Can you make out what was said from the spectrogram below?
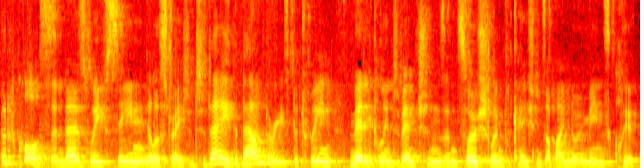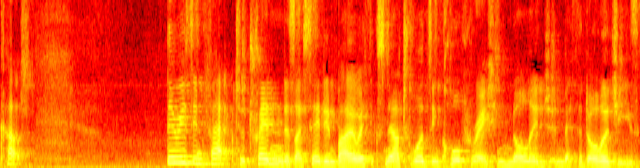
But of course, and as we've seen illustrated today, the boundaries between medical interventions and social implications are by no means clear cut. There is, in fact, a trend, as I said, in bioethics now towards incorporating knowledge and methodologies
